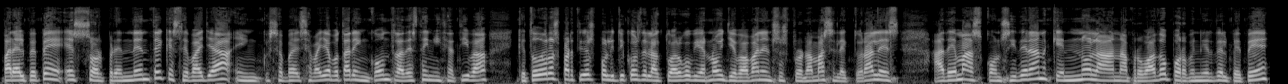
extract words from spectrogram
Para el PP es sorprendente que se vaya, se, vaya a votar en contra de esta iniciativa que todos los partidos políticos del actual gobierno llevaban en sus programas electorales. Además, consideran que no la han aprobado por venir del PP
